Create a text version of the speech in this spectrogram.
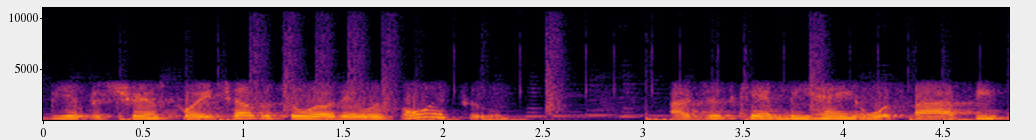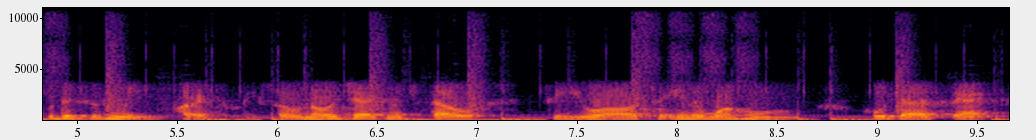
be able to transport each other to where they was going to. I just can't be hanging with five people. This is me personally, so no judgment though to you all to anyone who who does that.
